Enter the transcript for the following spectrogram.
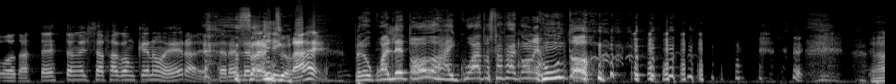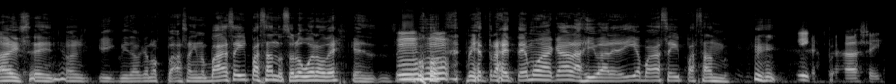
botaste esto en el zafacón que no era. Ese era el de reciclaje. Pero ¿cuál de todos? Hay cuatro zafacones juntos. Ay, señor, y cuidado que nos pasan. Y nos van a seguir pasando. Eso es lo bueno de que mientras estemos acá, las jibarerías van a seguir pasando. Sí. Ah, sí.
